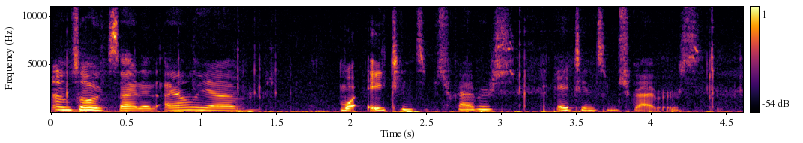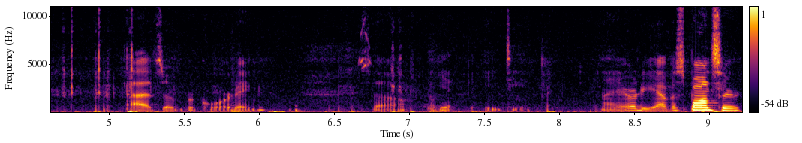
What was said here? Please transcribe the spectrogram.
I'm so excited. I only have, what, 18 subscribers? 18 subscribers as of recording. So, yeah, 18. I already have a sponsor.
